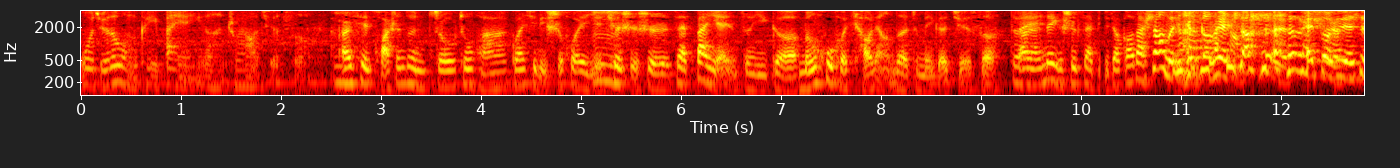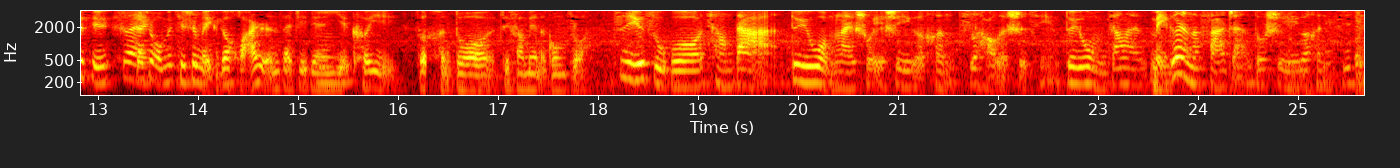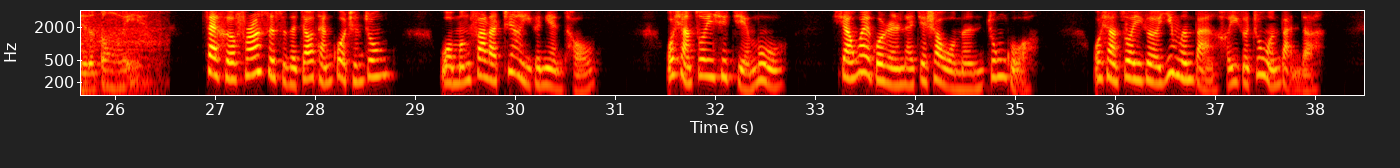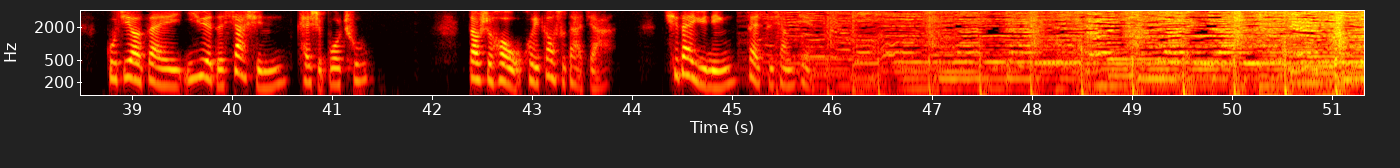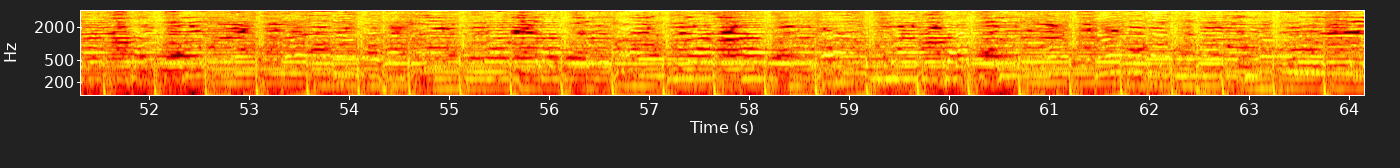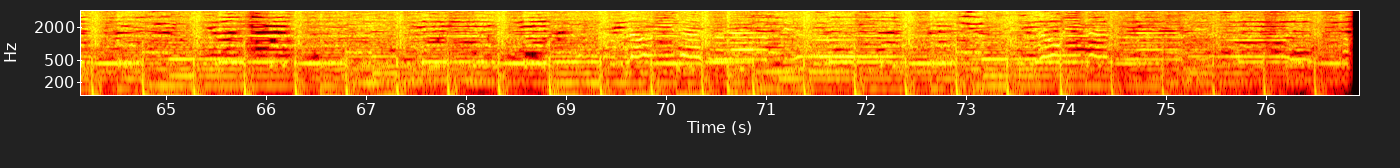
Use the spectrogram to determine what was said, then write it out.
我觉得我们可以扮演一个很重要的角色。而且华盛顿州中华关系理事会也确实是在扮演着一个门户和桥梁的这么一个角色。当然，那个是在比较高大上的一个层面上 来做这件事情。但是我们其实每一个华人在这边也可以做很多这方面的工作。自己祖国强大，对于我们来说也是一个很自豪的事情。对于我们将来每个人的发展，都是一个很积极的动力。在和 Francis 的交谈过程中，我萌发了这样一个念头：我想做一些节目，向外国人来介绍我们中国。我想做一个英文版和一个中文版的。估计要在一月的下旬开始播出。到时候我会告诉大家，期待与您再次相见。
